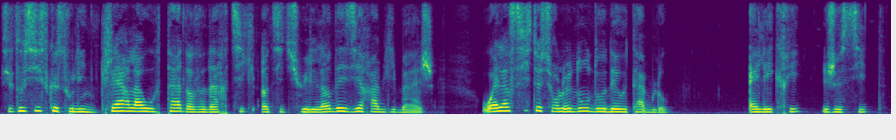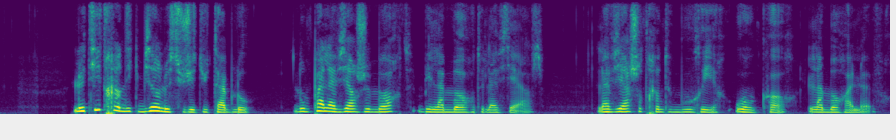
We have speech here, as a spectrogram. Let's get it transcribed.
C'est aussi ce que souligne Claire Laurta dans un article intitulé L'indésirable image, où elle insiste sur le nom donné au tableau. Elle écrit, je cite, Le titre indique bien le sujet du tableau, non pas la Vierge morte, mais la mort de la Vierge, la Vierge en train de mourir, ou encore la mort à l'œuvre.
